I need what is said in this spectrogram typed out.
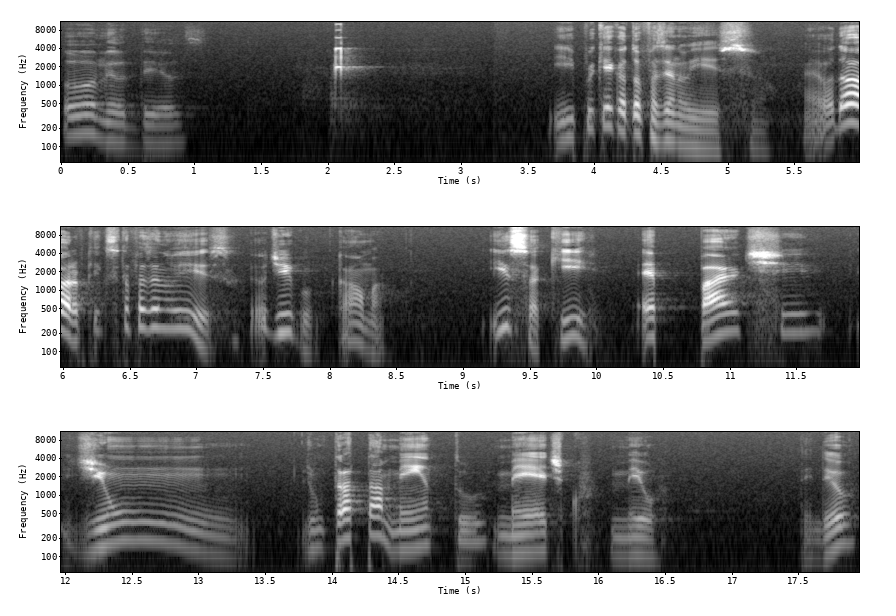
oh meu Deus. E por que, que eu tô fazendo isso? Eu Dora, por que, que você tá fazendo isso? Eu digo, calma. Isso aqui é parte de um de um tratamento médico meu. Entendeu?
